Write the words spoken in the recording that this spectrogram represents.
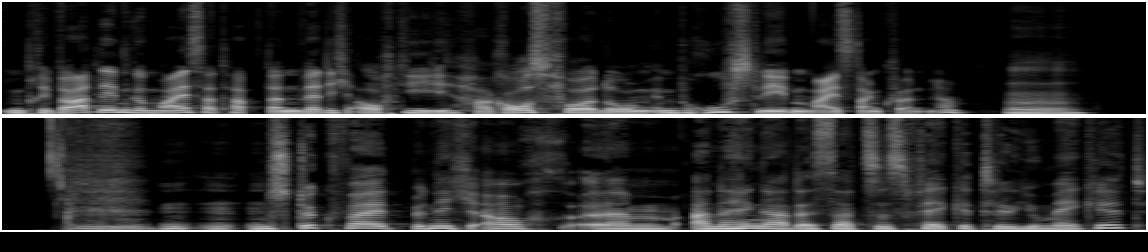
im Privatleben gemeistert habe, dann werde ich auch die Herausforderungen im Berufsleben meistern können. Ja. Mhm. Mhm. Ein, ein, Stück weit bin ich auch ähm, Anhänger des Satzes Fake it till you make it.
